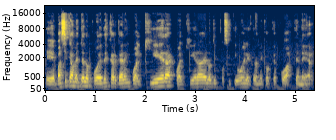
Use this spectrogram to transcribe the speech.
Eh, básicamente lo puedes descargar en cualquiera, cualquiera de los dispositivos electrónicos que puedas tener.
